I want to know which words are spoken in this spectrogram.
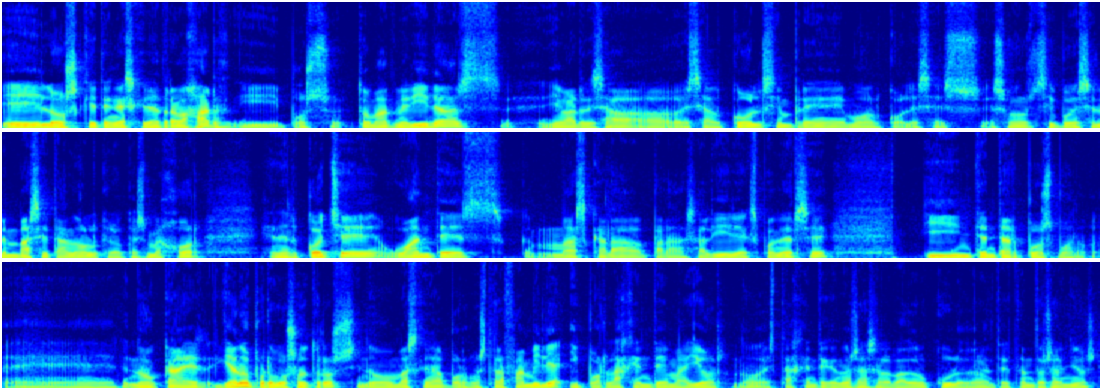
eh, los que tengáis que ir a trabajar y pues tomad medidas, llevar ese alcohol siempre, bueno, alcohol, ese, eso si puede ser en base etanol, creo que es mejor, en el coche, guantes, máscara para salir y exponerse y intentar, pues bueno, eh, no caer, ya no por vosotros, sino más que nada por vuestra familia y por la gente mayor, ¿no? Esta gente que nos ha salvado el culo durante tantos años,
